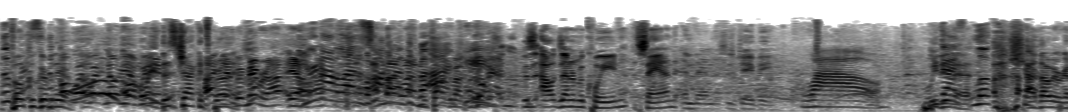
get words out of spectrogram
tonight? Vocal group there. of the Oh wait, no, yeah, Oh, wait, this jacket's I- yeah, remember, I, yeah, You're I- not allowed to I'm talk not about allowed the to talk about This is Alexander McQueen, Sand, and then this is JV. Wow. We you did guys it. look I thought we were gonna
